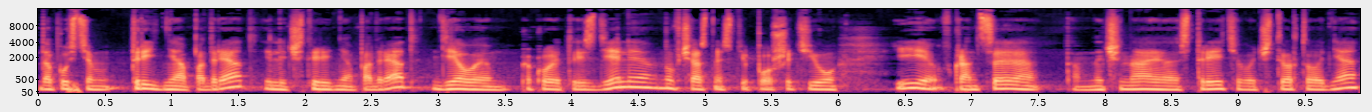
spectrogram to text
допустим, три дня подряд или четыре дня подряд делаем какое-то изделие, ну, в частности, по шитью, и в конце, там, начиная с третьего, четвертого дня,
